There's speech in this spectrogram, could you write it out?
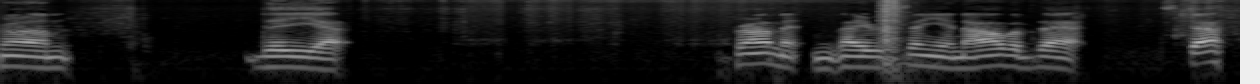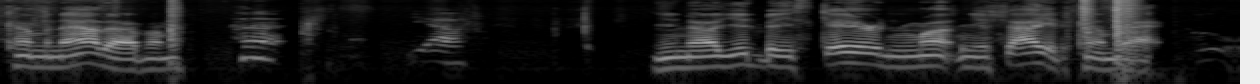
from the uh, from it, and they were seeing all of that stuff coming out of them. yeah. You know, you'd be scared and wanting Yeshua to come back. Ooh,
